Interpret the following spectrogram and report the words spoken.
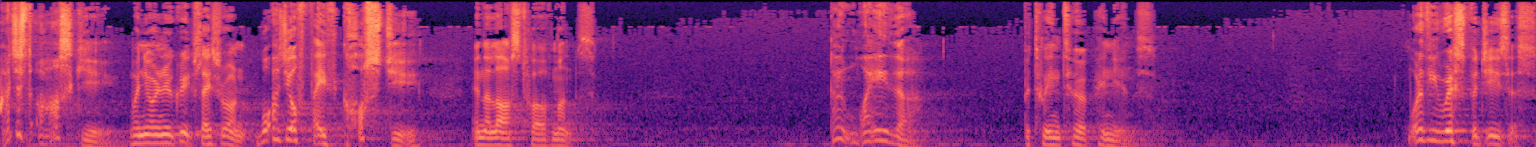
I just ask you, when you're in your groups later on, what has your faith cost you in the last 12 months? Don't waver between two opinions. What have you risked for Jesus?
